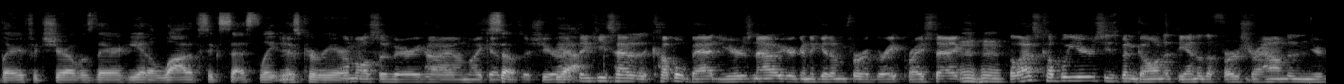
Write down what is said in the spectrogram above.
Larry Fitzgerald was there, he had a lot of success late in his career. I'm also very high on Mike Evans So, this year. I think he's had a couple bad years now. You're going to get him for a great price tag. Mhm. The last couple years, he's been going at the end of the first round, and you're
